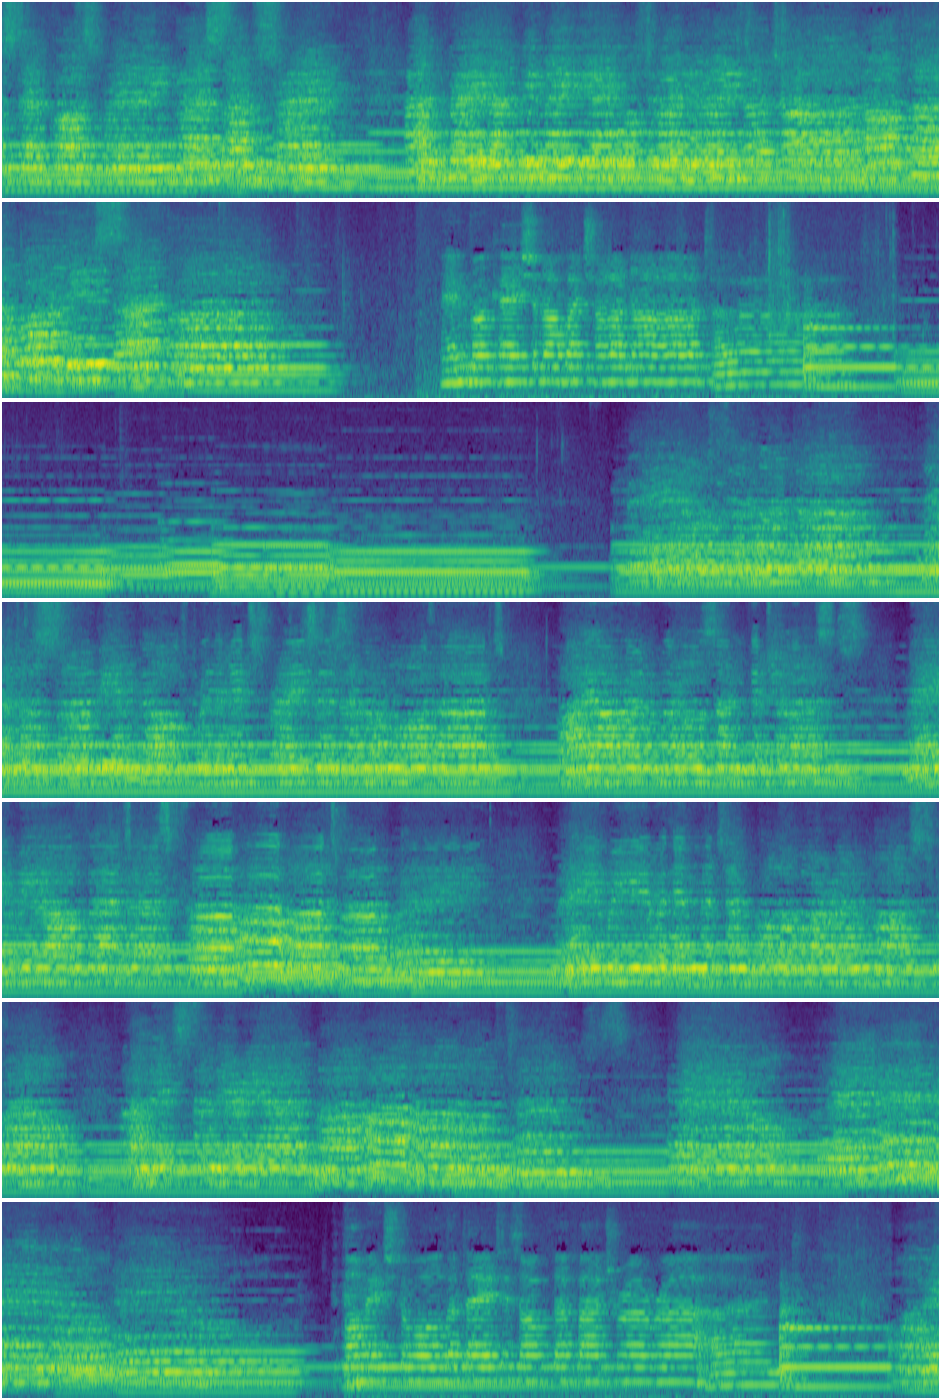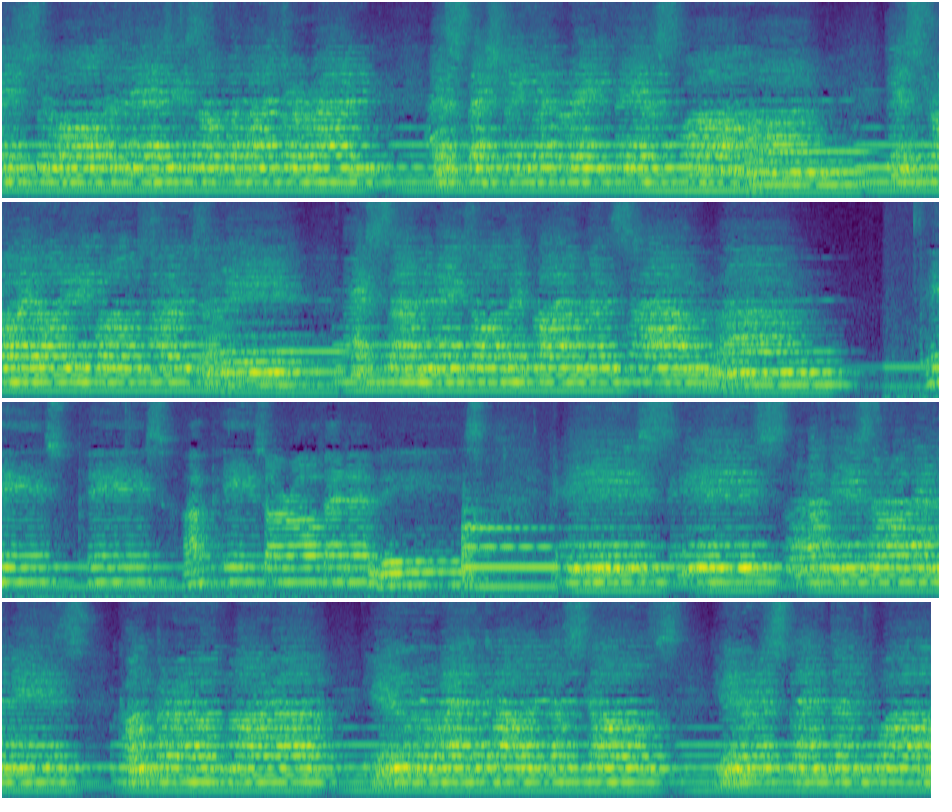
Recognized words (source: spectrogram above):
steadfast willingness and strength, and pray that we may be able to emulate a child of the worthy Sacrament. Invocation of the Vacharanata. the snows, here resplendent wild.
